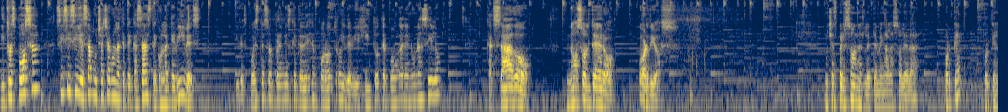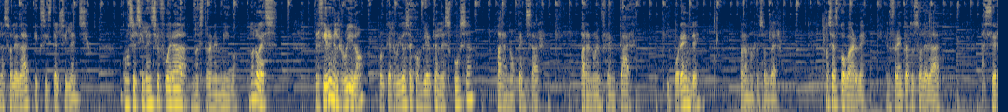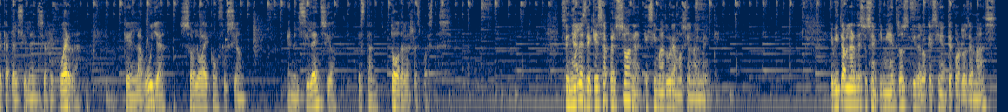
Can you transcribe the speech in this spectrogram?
¿Y tu esposa? Sí, sí, sí, esa muchacha con la que te casaste, con la que vives y después te sorprendes que te dejen por otro y de viejito te pongan en un asilo? Casado, no soltero, por Dios. Muchas personas le temen a la soledad. ¿Por qué? Porque en la soledad existe el silencio. Como si el silencio fuera nuestro enemigo. No lo es. Prefieren el ruido porque el ruido se convierte en la excusa para no pensar, para no enfrentar y por ende para no resolver. No seas cobarde, enfrenta tu soledad, acércate al silencio, recuerda que en la bulla solo hay confusión, en el silencio están todas las respuestas. Señales de que esa persona es inmadura emocionalmente. Evita hablar de sus sentimientos y de lo que siente por los demás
